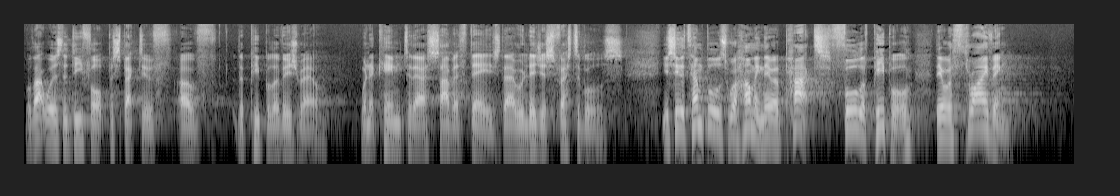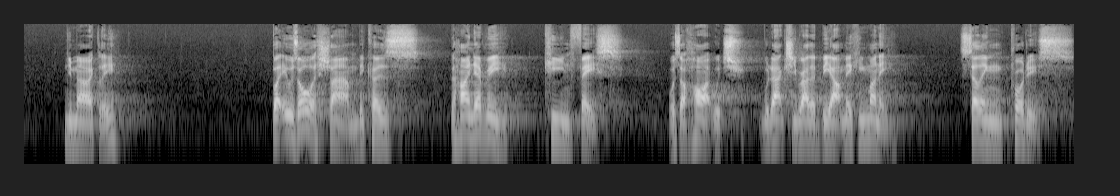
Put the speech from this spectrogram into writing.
Well, that was the default perspective of the people of Israel when it came to their Sabbath days, their religious festivals. You see, the temples were humming, they were packed, full of people, they were thriving numerically. But it was all a sham because behind every keen face was a heart which would actually rather be out making money, selling produce,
